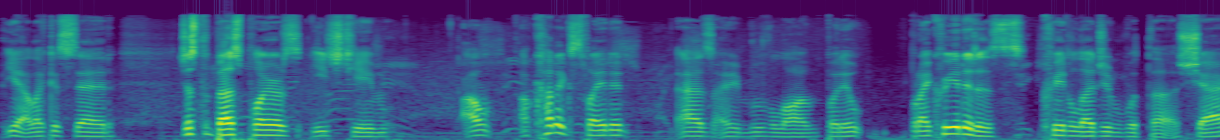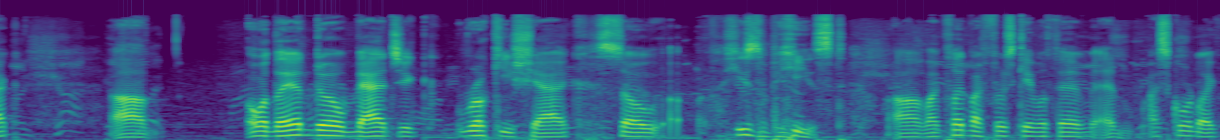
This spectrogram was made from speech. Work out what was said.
yeah, like I said, just the best players each team. I'll I'll kind of explain it as I move along. But it what I created is create a legend with uh, Shaq, um, Orlando Magic rookie Shaq. So he's a beast. Um, I played my first game with him, and I scored like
